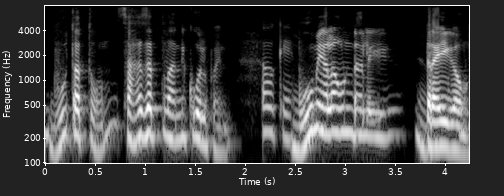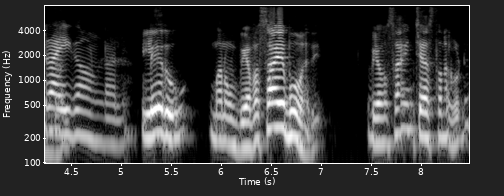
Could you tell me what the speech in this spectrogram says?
భూతత్వం సహజత్వాన్ని కోల్పోయింది. భూమి ఎలా ఉండాలి? డ్రైగా ఉండాలి. డ్రైగా ఉండాలి. లేదు మనం వ్యవసాయ భూమి అది. వ్యవసాయం చేస్తున్నా కూడా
